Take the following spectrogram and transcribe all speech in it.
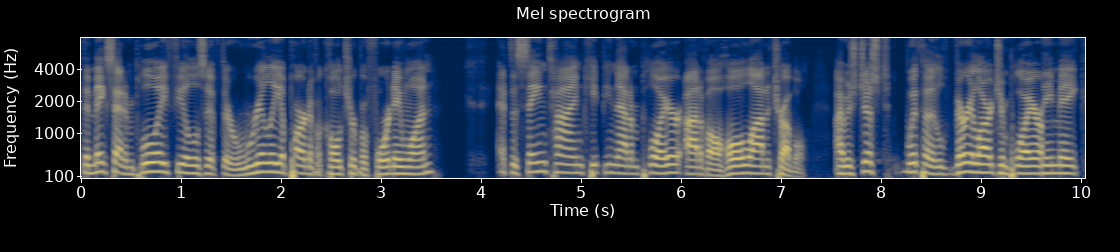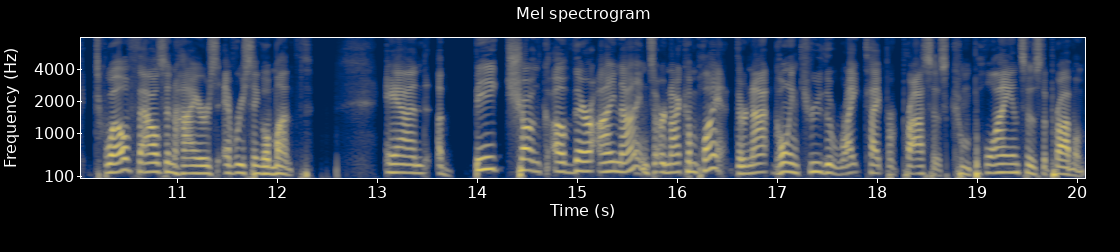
that makes that employee feel as if they're really a part of a culture before day one. At the same time, keeping that employer out of a whole lot of trouble. I was just with a very large employer. They make 12,000 hires every single month. And a big chunk of their I 9s are not compliant. They're not going through the right type of process. Compliance is the problem.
